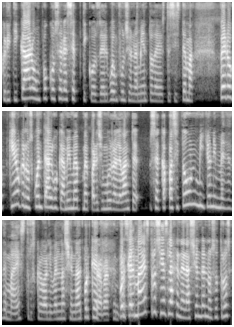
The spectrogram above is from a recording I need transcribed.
criticar o un poco ser escépticos del buen funcionamiento de este sistema. Pero quiero que nos cuente algo que a mí me, me pareció muy relevante se capacitó un millón y medio de maestros, creo, a nivel nacional, porque, porque el maestro sí es la generación de nosotros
